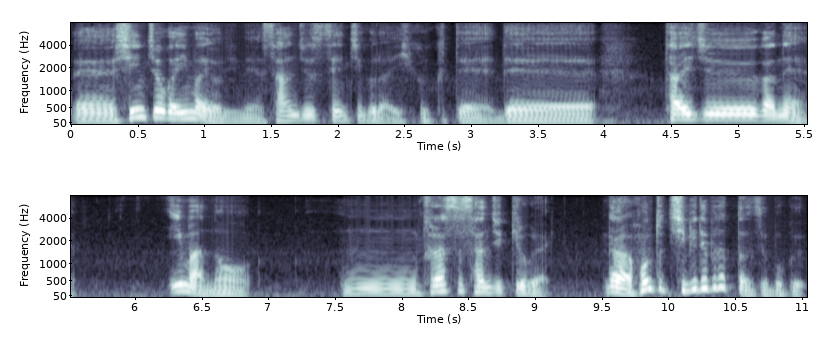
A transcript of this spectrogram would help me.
えー、身長が今よりね3 0センチぐらい低くてで体重がね今のうんプラス3 0キロぐらい。だからほんとちびレブだったんですよ僕。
